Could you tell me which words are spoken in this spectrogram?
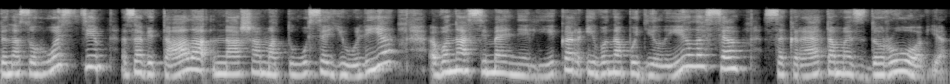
до нас у гості завітала наша матуся Юлія. Вона сімейний лікар і вона поділилася секретами здоров'я.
